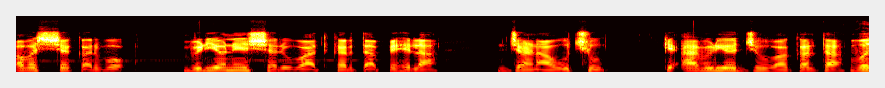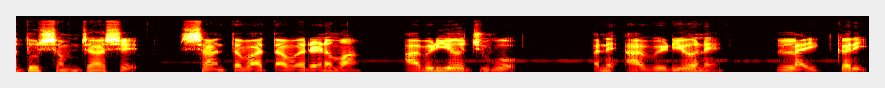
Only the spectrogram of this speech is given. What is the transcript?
અવશ્ય કરવો. વિડીયોની શરૂઆત કરતાં પહેલાં જણાવું છું કે આ વીડિયો જોવા કરતાં વધુ સમજાશે. શાંત વાતાવરણમાં આ વીડિયો જુઓ અને આ વિડીયોને લાઈક કરી,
